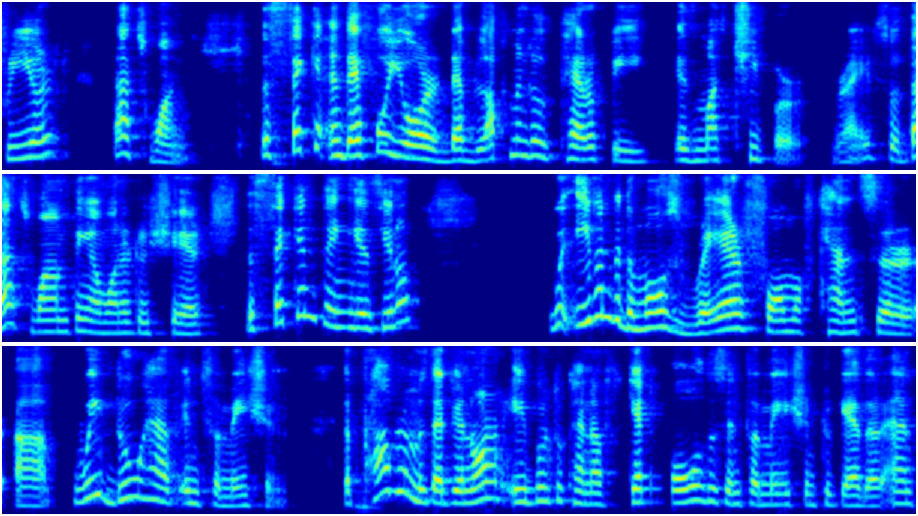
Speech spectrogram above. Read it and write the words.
three years? That's one. The second, and therefore your developmental therapy is much cheaper, right? So that's one thing I wanted to share. The second thing is, you know, with, even with the most rare form of cancer, uh, we do have information. The problem is that we're not able to kind of get all this information together. And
